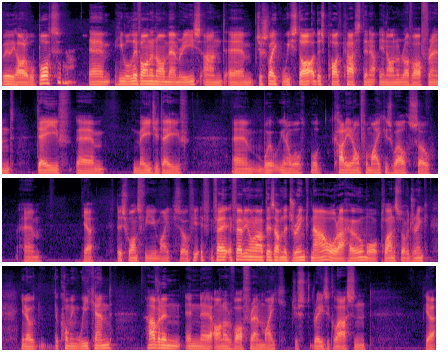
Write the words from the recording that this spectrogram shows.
Really horrible. But um, he will live on in our memories. And um, just like we started this podcast in, in honor of our friend dave um, major dave um, we'll you know we'll, we'll carry it on for mike as well so um, yeah this one's for you mike so if, you, if, if if everyone out there's having a drink now or at home or plans to have a drink you know the coming weekend have it in in uh, honor of our friend Mike. Just raise a glass and yeah,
